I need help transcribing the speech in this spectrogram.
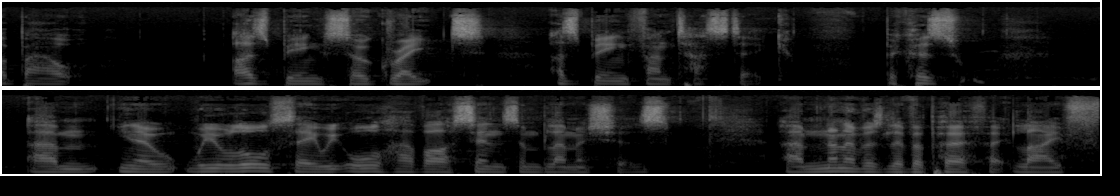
about us being so great, us being fantastic, because um, you know we will all say we all have our sins and blemishes. Um, none of us live a perfect life,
